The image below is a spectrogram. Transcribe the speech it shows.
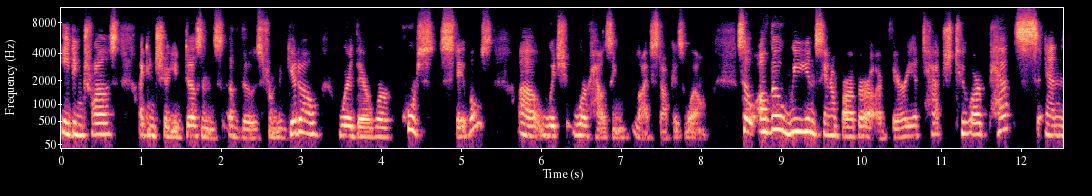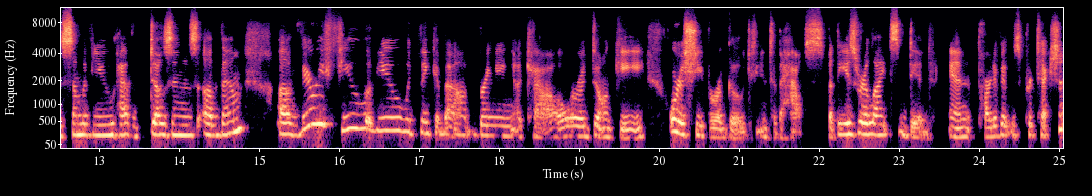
eating troughs. I can show you dozens of those from Megiddo where there were horse stables, uh, which were housing livestock as well. So although we in Santa Barbara are very attached to our pets, and some of you have dozens of them, uh, very few of you would think about bringing a cow or a donkey or a sheep or a goat into the house. But the Israelites did, and part of it was protection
